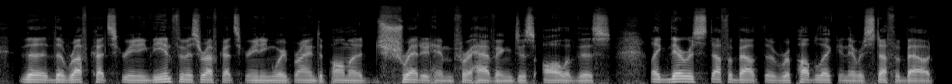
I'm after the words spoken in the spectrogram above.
the the rough cut screening, the infamous rough cut screening where Brian De Palma shredded him for having just all of this. Like there was stuff about the Republic and there was stuff about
